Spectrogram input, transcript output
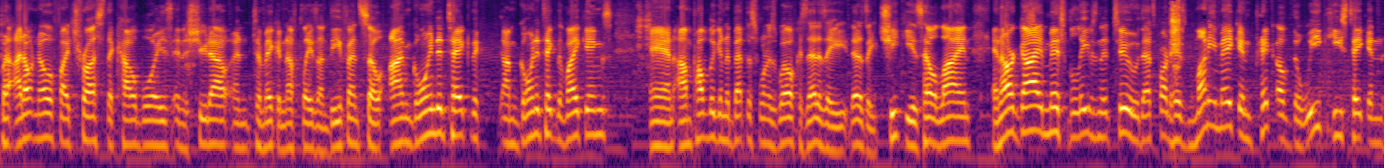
but I don't know if I trust the Cowboys in a shootout and to make enough plays on defense. So I'm going to take the I'm going to take the Vikings, and I'm probably going to bet this one as well because that is a that is a cheeky as hell line. And our guy Mitch believes in it too. That's part of his money making pick of the week. He's taken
